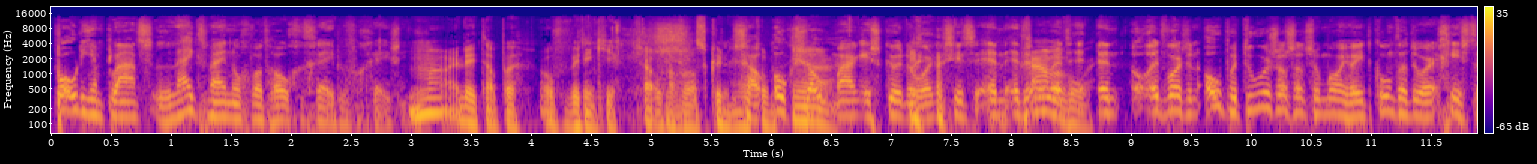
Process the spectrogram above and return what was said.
podiumplaats lijkt mij nog wat hoog gegrepen voor Geesink. Maar een etappe overwinningje zou ook nog wel eens kunnen. Zou ook Ja. zomaar eens kunnen hoor. Zit, en het, Gaan we het, voor. een- het wordt een open tour, zoals dat zo mooi heet. Contador gisteren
